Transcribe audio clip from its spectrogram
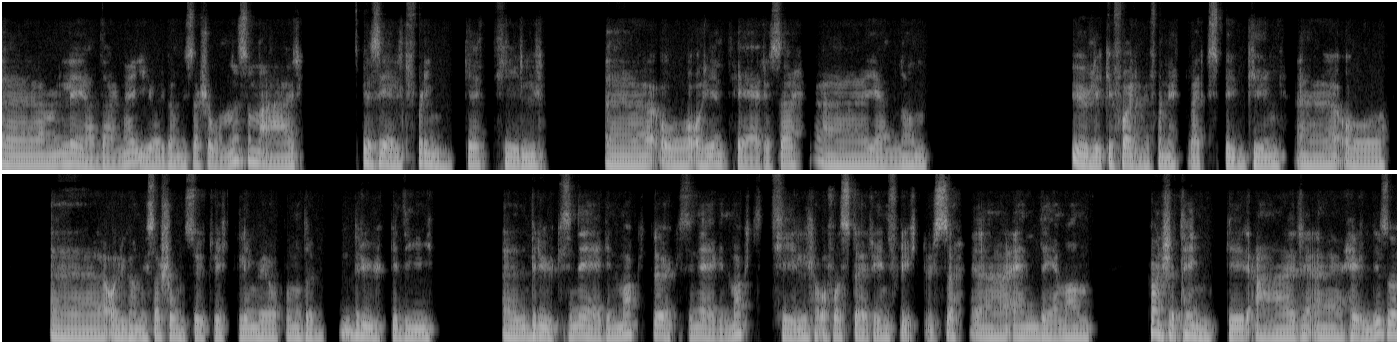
lederne i organisasjonene som er spesielt flinke til eh, å orientere seg eh, gjennom ulike former for nettverksbygging og organisasjonsutvikling ved å på en måte bruke de bruke sin egen makt, øke sin egen makt, til å få større innflytelse enn det man kanskje tenker er heldig. Så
